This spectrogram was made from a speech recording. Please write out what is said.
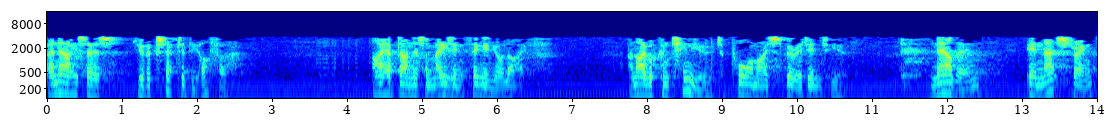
And now He says, You've accepted the offer. I have done this amazing thing in your life. And I will continue to pour my Spirit into you. Now then, in that strength,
